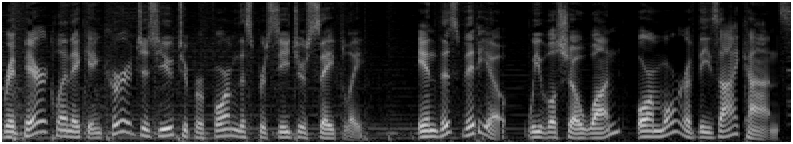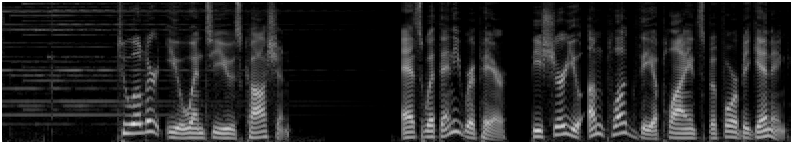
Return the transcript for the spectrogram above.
Repair Clinic encourages you to perform this procedure safely. In this video, we will show one or more of these icons to alert you when to use caution. As with any repair, be sure you unplug the appliance before beginning.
